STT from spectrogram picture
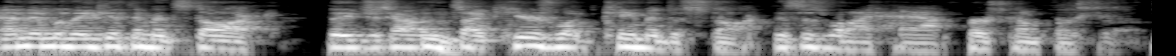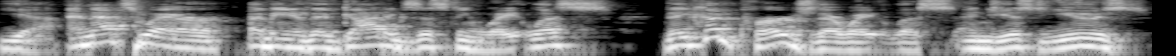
And then when they get them in stock, they just have it's hmm. like, here's what came into stock. This is what I have. First come, first serve. Yeah. And that's where, I mean, if they've got existing wait lists, they could purge their wait lists and just use.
